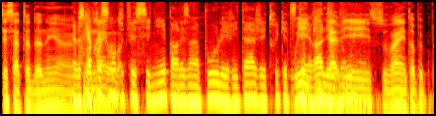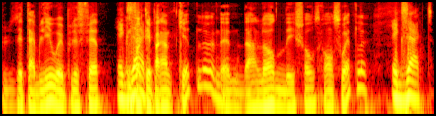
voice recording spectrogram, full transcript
sais, ça t'a donné un. Mais parce qu'après, sinon, au- tu te fais signer par les impôts, l'héritage, les trucs, etc. Oui, puis ta vie est souvent est un peu plus établie ou est plus faite. Une Exact. fois que tes parents te quittent, là, dans l'ordre des choses qu'on souhaite. Là. Exact.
